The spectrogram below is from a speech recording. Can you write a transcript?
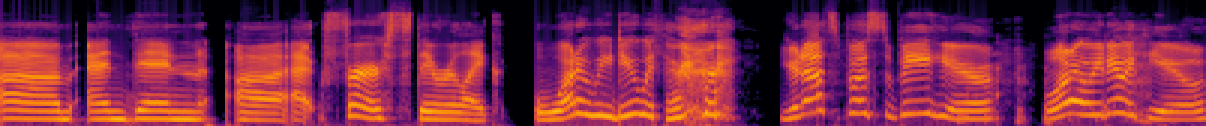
Um, and then uh, at first they were like, What do we do with her? You're not supposed to be here. What do we do with you?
